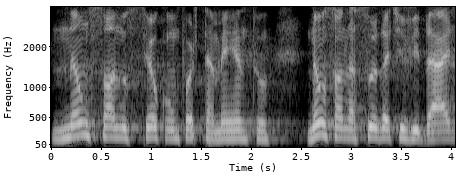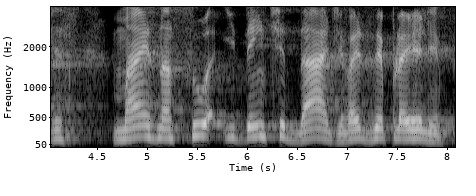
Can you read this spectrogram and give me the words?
Não só no seu comportamento, não só nas suas atividades, mas na sua identidade. Vai dizer para ele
